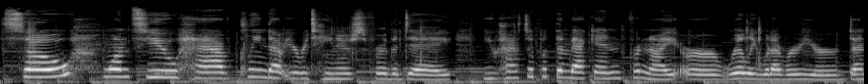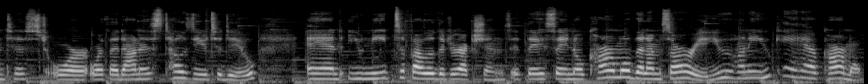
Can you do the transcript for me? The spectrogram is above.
So, once you have cleaned out your retainers for the day, you have to put them back in for night or really whatever your dentist or orthodontist tells you to do and you need to follow the directions. If they say no caramel, then I'm sorry. You, honey, you can't have caramel.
